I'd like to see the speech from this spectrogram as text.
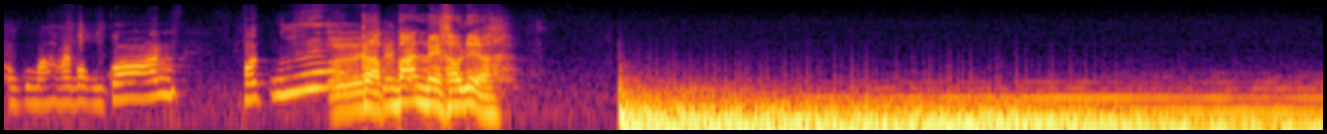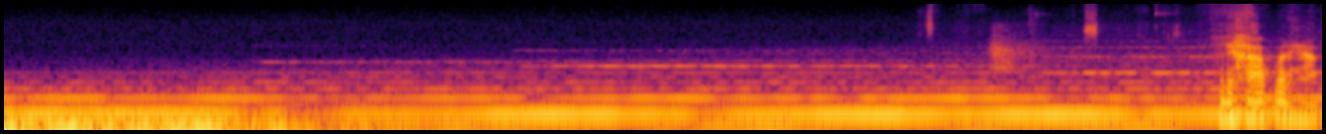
เอากูมาทำไมบอกกูก่อนพอกูเออกลับบ้านไปเขาด้วยเหรอ ครับสวัสดีครับ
